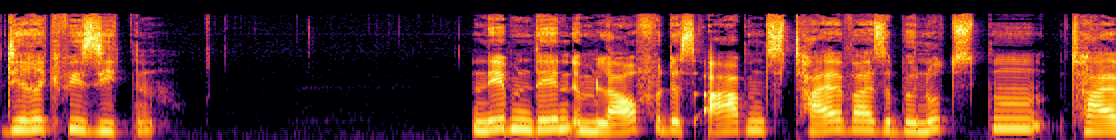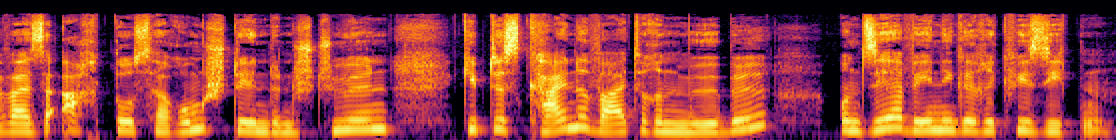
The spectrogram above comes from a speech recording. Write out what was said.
Die Requisiten. Neben den im Laufe des Abends teilweise benutzten, teilweise achtlos herumstehenden Stühlen gibt es keine weiteren Möbel und sehr wenige Requisiten.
